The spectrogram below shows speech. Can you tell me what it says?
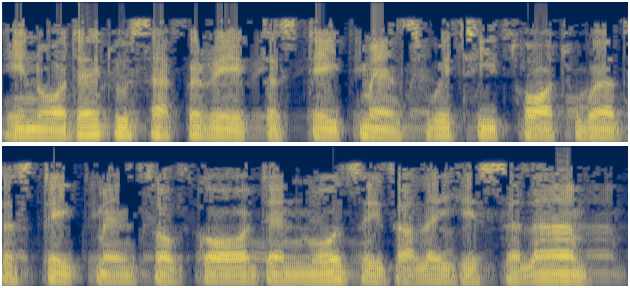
in order to separate the statements which he thought were the statements of God and Moses alayhi salam,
